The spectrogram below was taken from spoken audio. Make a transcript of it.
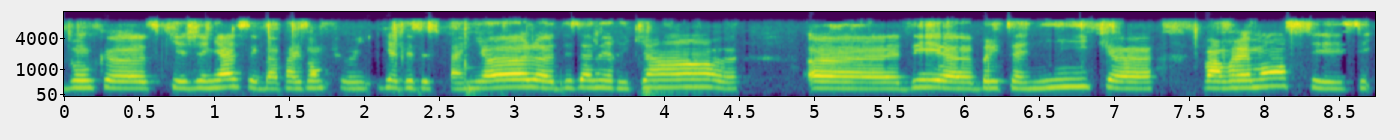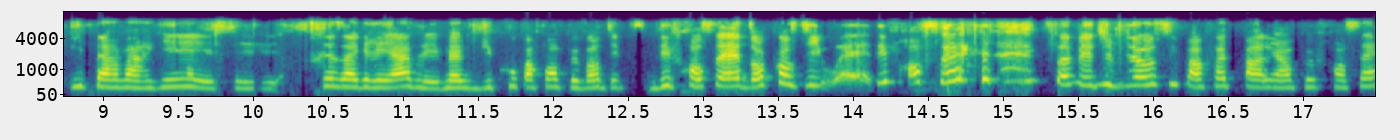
Donc, euh, ce qui est génial, c'est que bah, par exemple, il y a des Espagnols, des Américains, euh, des euh, Britanniques. Euh, enfin, vraiment, c'est hyper varié et c'est très agréable. Et même du coup, parfois, on peut voir des, des Français. Donc, on se dit, ouais, des Français, ça fait du bien aussi parfois de parler un peu français.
